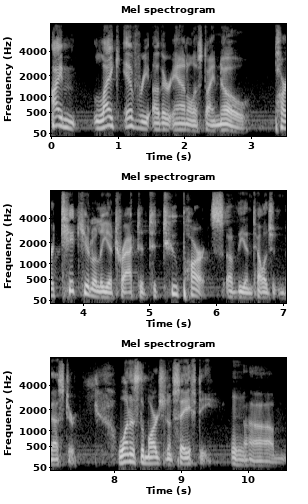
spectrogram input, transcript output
I'm like every other analyst I know, particularly attracted to two parts of the intelligent investor. One is the margin of safety, mm-hmm. um,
